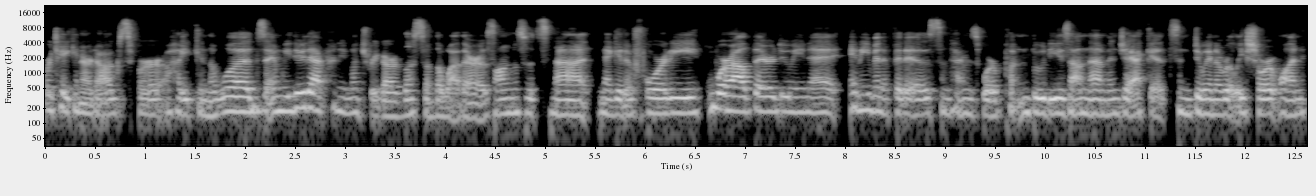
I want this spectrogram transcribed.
We're taking our dogs for a hike in the woods. And we do that pretty much regardless of the weather, as long as it's not negative 40. We're out there doing it. And even if it is, sometimes we're putting booties on them and jackets and doing a really short one.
